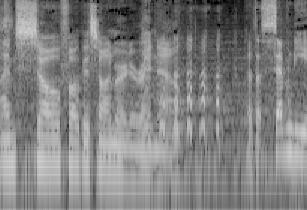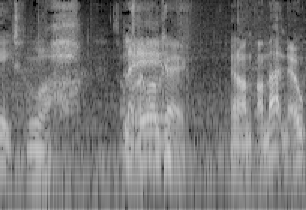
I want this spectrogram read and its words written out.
I'm so focused on murder right now. That's a 78. Ooh, I'm still okay. And on, on that note,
